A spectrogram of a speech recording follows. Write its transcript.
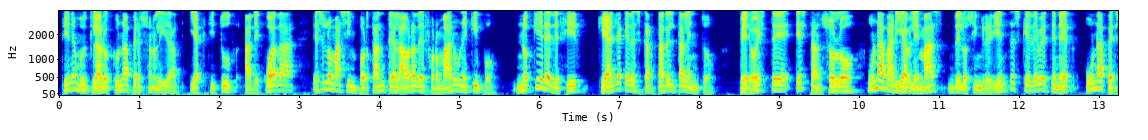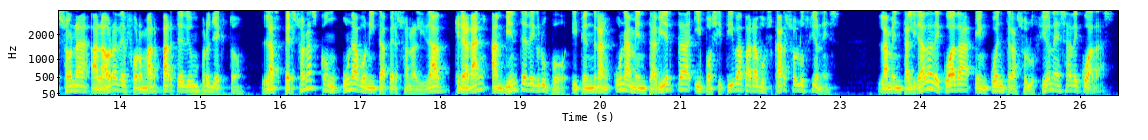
tiene muy claro que una personalidad y actitud adecuada es lo más importante a la hora de formar un equipo. No quiere decir que haya que descartar el talento, pero este es tan solo una variable más de los ingredientes que debe tener una persona a la hora de formar parte de un proyecto. Las personas con una bonita personalidad crearán ambiente de grupo y tendrán una mente abierta y positiva para buscar soluciones. La mentalidad adecuada encuentra soluciones adecuadas.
